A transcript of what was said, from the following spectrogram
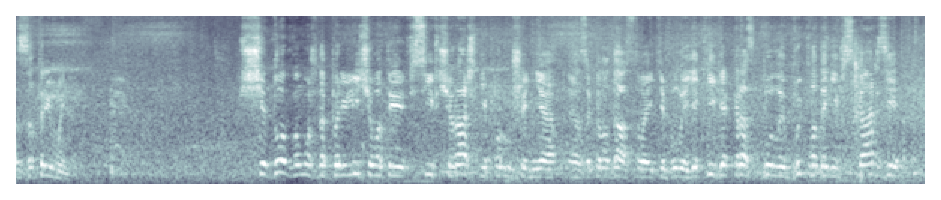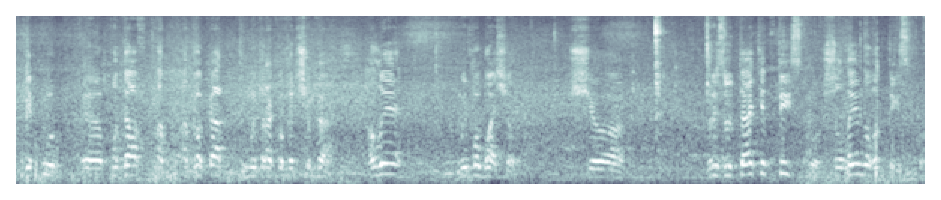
затримання. Ще довго можна перелічувати всі вчорашні порушення законодавства, які були, які якраз були викладені в скарзі, яку подав адвокат Дмитра Кохарчука. Але ми побачили, що в результаті тиску, шаленого тиску,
